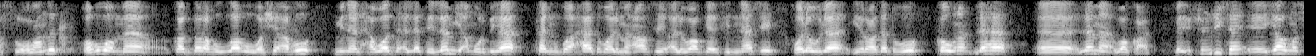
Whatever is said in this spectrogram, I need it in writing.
aslı olandır. Və huvə mə qaddarahullahu və şəəhu minəl həvad əlləti ləm yəmur bihə vəl-məasi əl-vaqə fil-nəsi və ləulə iradətuhu kovnan ləhə e, ləmə vaqat. Və üçüncü isə e, yalnız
